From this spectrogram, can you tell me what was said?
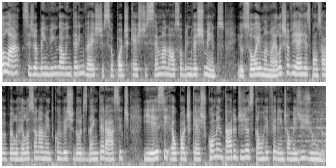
Olá, seja bem-vindo ao Interinvest, seu podcast semanal sobre investimentos. Eu sou a Emanuela Xavier, responsável pelo relacionamento com investidores da Interasset, e esse é o podcast Comentário de Gestão referente ao mês de junho.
